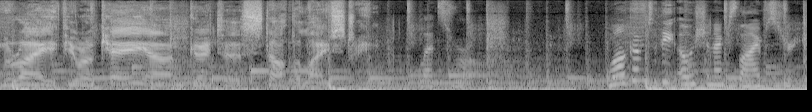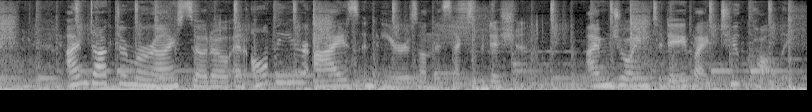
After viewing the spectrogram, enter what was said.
Mirai, if you're okay, I'm going to start the live stream. Let's roll. Welcome to the Ocean X live stream. I'm Dr. Mirai Soto, and I'll be your eyes and ears on this expedition. I'm joined today by two colleagues.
